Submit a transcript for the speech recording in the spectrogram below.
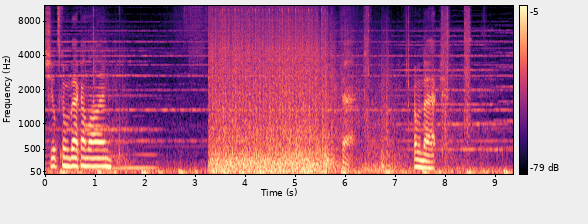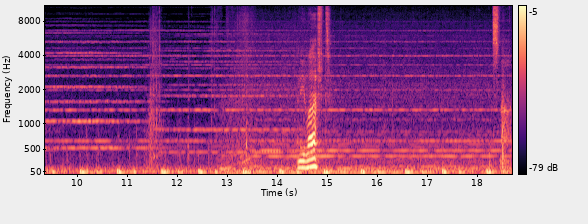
Shields coming back online. Okay. Coming back. Any left? It's not.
